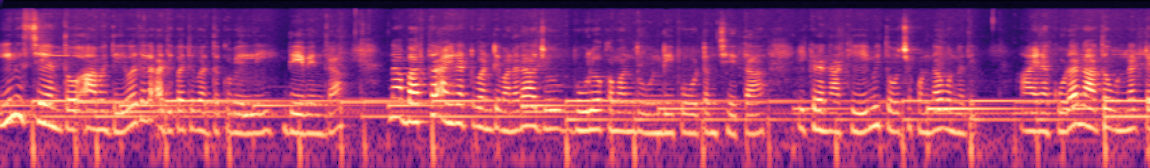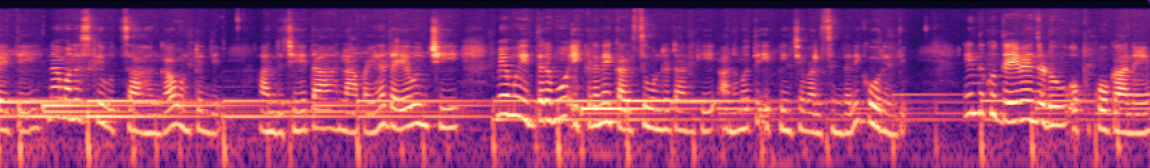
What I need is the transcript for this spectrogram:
ఈ నిశ్చయంతో ఆమె దేవతల అధిపతి వద్దకు వెళ్ళి దేవేంద్ర నా భర్త అయినటువంటి వనరాజు భూలోకమందు ఉండిపోవటం చేత ఇక్కడ నాకేమీ తోచకుండా ఉన్నది. ఆయన కూడా నాతో ఉన్నట్టయితే నా మనసుకి ఉత్సాహంగా ఉంటుంది. అందుచేత నా పైన దయ ఉంచి మేము ఇద్దరము ఇక్కడనే కలిసి ఉండటానికి అనుమతి ఇప్పించవలసిందని కోరింది. ఇందుకు దేవేంద్రుడు ఒప్పుకోగానే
